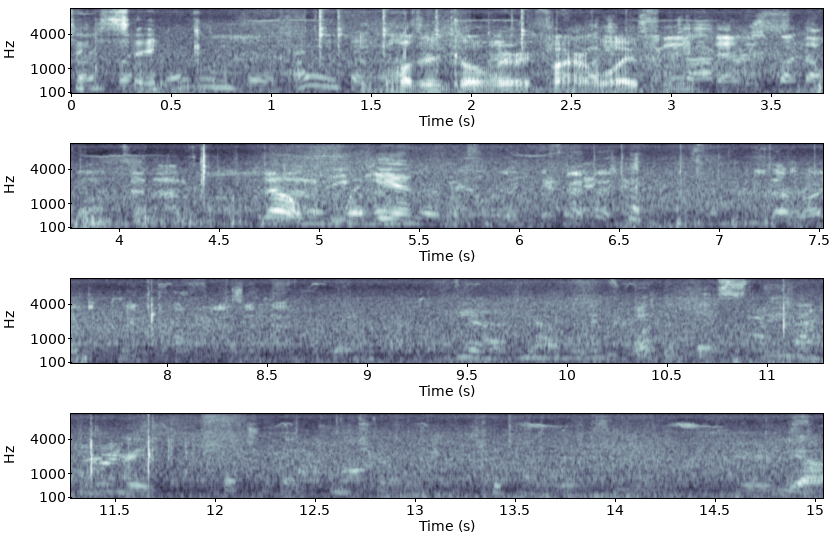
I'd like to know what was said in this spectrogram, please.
What's he say? The ball didn't go very far away from him. No, he can't. Is that right? Yeah, yeah.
